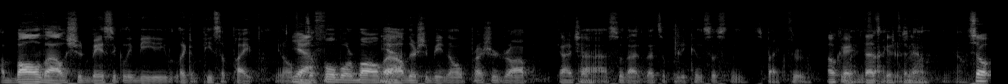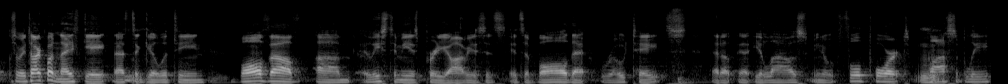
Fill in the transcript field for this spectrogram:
a ball valve should basically be like a piece of pipe. You know, if Yeah. it's a full bore ball Yeah. valve, there should be no pressure drop. Gotcha. Uh, so that that's a pretty consistent spec through. Okay, that's good to know. yeah. So, so we talked about knife gate. That's the guillotine. Ball valve, um, at least to me, is pretty obvious. It's it's a ball that rotates that, uh, allows you know full port possibly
